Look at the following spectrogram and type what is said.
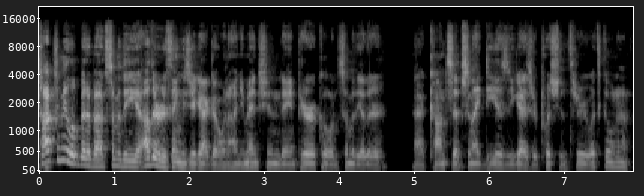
talk to me a little bit about some of the other things you got going on. You mentioned Ampirical and some of the other uh, concepts and ideas you guys are pushing through. What's going on?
